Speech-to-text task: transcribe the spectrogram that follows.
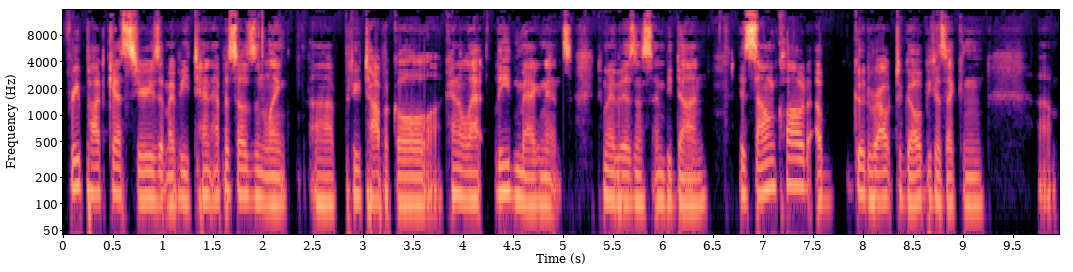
free podcast series that might be 10 episodes in length, uh, pretty topical, kind of lead magnets to my business and be done. Is SoundCloud a good route to go because I can um,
